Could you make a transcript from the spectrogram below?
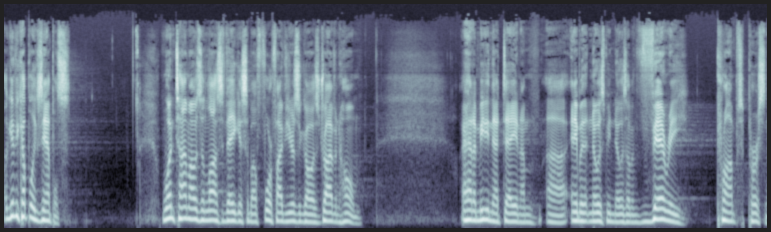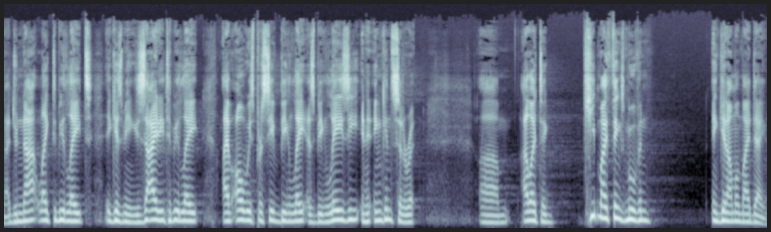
I'll give you a couple examples. One time I was in Las Vegas about four or five years ago. I was driving home. I had a meeting that day, and I'm uh, anybody that knows me knows I'm very prompt person. I do not like to be late. It gives me anxiety to be late. I've always perceived being late as being lazy and inconsiderate. Um, I like to keep my things moving and get on with my day.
